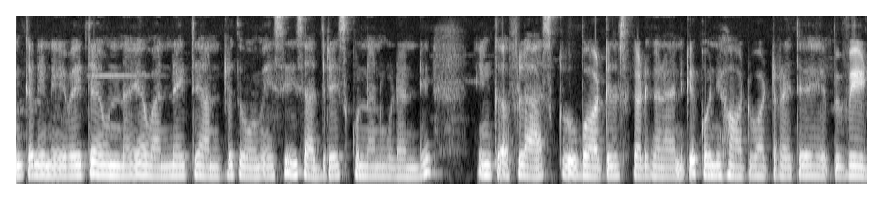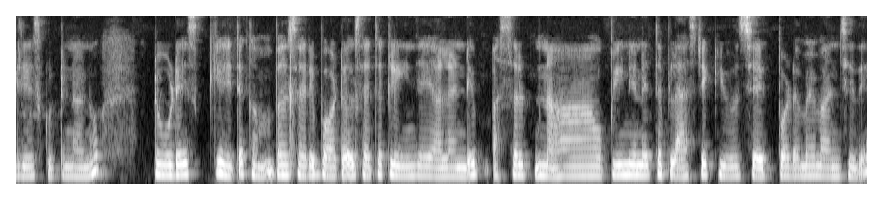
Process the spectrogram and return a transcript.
ఇంకా నేను ఏవైతే ఉన్నాయో అవన్నీ అయితే అంట్లు తోమేసి సదిరేసుకున్నాను కూడా అండి. ఇంకా ఫ్లాస్క్ బాటిల్స్ కడగడానికి కొన్ని హాట్ వాటర్ అయితే వేడి చేసుకుంటున్నాను. టూ డేస్కి అయితే కంపల్సరీ బాటిల్స్ అయితే క్లీన్ చేయాలండి. అస్సలు నా ఒపీనియన్ అయితే ప్లాస్టిక్ యూజ్ చేయకపోవడమే మంచిది.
